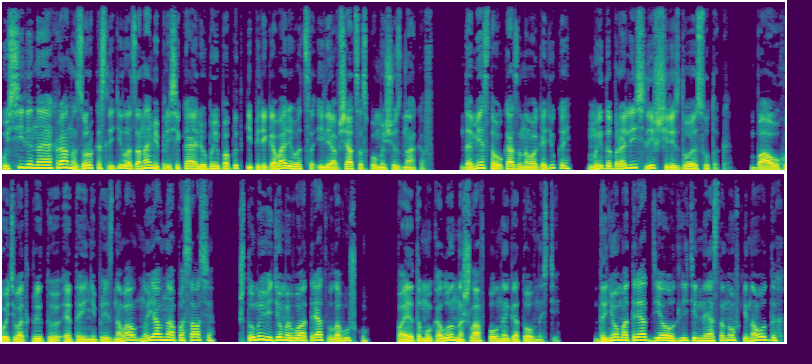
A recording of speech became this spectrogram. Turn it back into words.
Усиленная охрана зорко следила за нами, пресекая любые попытки переговариваться или общаться с помощью знаков. До места, указанного гадюкой, мы добрались лишь через двое суток. Бау хоть в открытую это и не признавал, но явно опасался, что мы ведем его отряд в ловушку. Поэтому колонна шла в полной готовности. Днем отряд делал длительные остановки на отдых,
